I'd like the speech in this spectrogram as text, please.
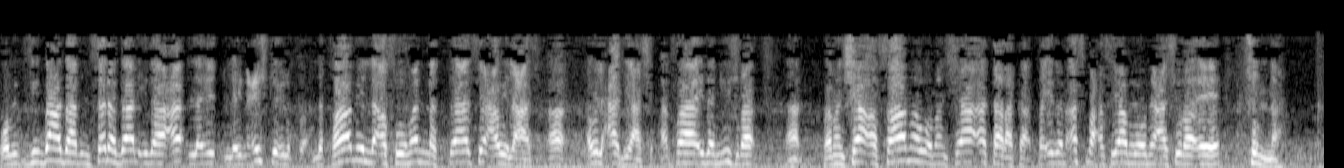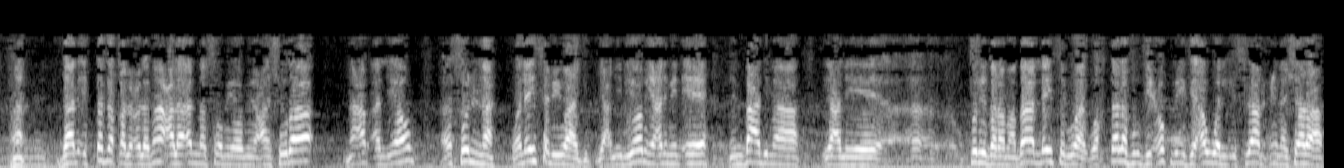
وفي بعدها من سنة قال إذا لئن عشت لقابل لأصومن التاسع أو العاشر أو الحادي عشر. فإذا يشرع فمن شاء صامه ومن شاء تركه فإذا أصبح صيام يوم عاشوراء إيه؟ سنة. قال اتفق العلماء على أن صوم يوم عاشوراء نعم اليوم سنة وليس بواجب. يعني اليوم يعني من إيه؟ من بعد ما يعني فرض رمضان ليس بواجب. واختلفوا في حكمه في أول الإسلام حين شرع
